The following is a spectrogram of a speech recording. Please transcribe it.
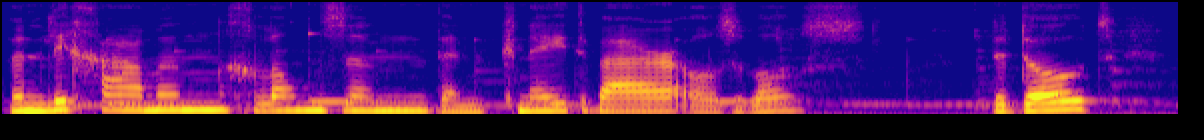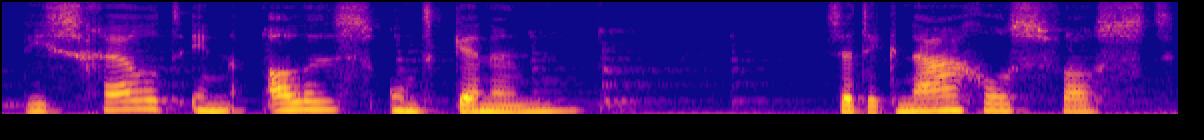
hun lichamen glanzend en kneedbaar als was, de dood die schuilt in alles ontkennen, zet ik nagels vast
